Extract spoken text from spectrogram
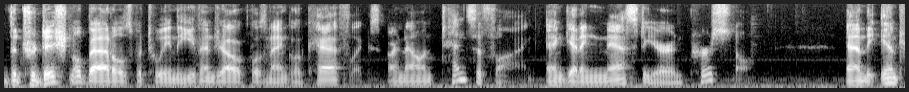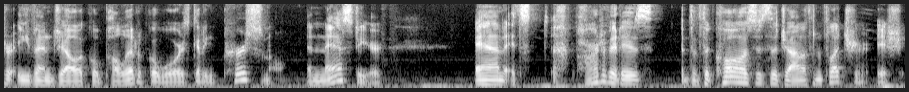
the traditional battles between the evangelicals and Anglo Catholics are now intensifying and getting nastier and personal. And the inter evangelical political war is getting personal and nastier. And it's part of it is that the cause is the Jonathan Fletcher issue.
